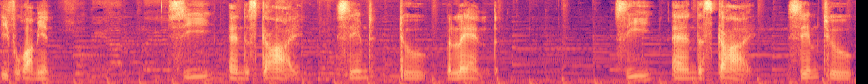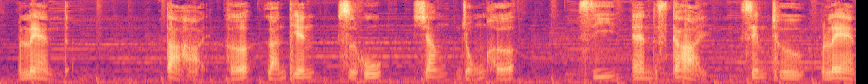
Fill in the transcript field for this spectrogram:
一幅画面。 Sea and sky seemed to blend. Sea and sky seem to blend. 大海和蓝天似乎相融合。Sea and sky seem to blend.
